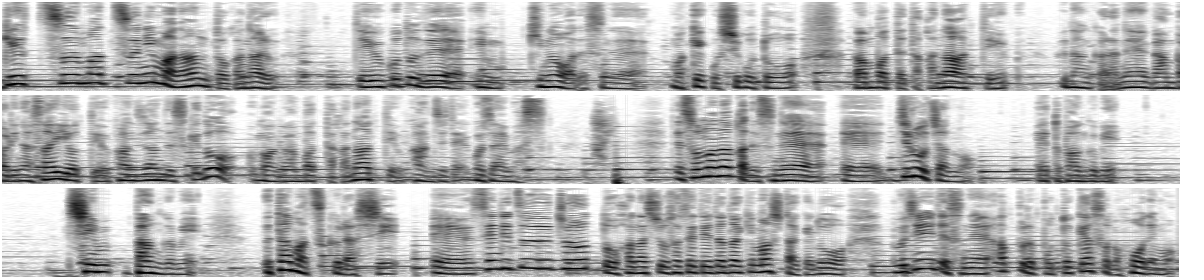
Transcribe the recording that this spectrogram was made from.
月末にまあなんとかなるっていうことで今昨日はですね、まあ、結構仕事を頑張ってたかなっていう普段からね頑張りなさいよっていう感じなんですけど、まあ、頑張ったかなっていう感じでございます。はいでそんな中ですね、えー、次郎ちゃんの、えーと、番組新番組歌松暮らし、えー、先日ちょろっとお話をさせていただきましたけど無事にですねアップルポッドキャストの方でも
